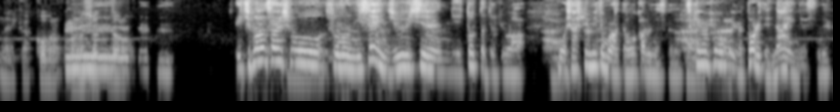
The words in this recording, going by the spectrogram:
何かこの、このショットの、一番最初、その2011年に撮った時は、はい、もう写真見てもらったらわかるんですけど、はい、月の表面が撮れてないんですね。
